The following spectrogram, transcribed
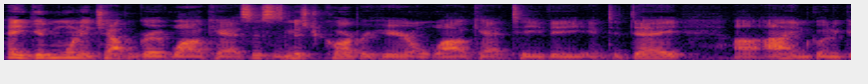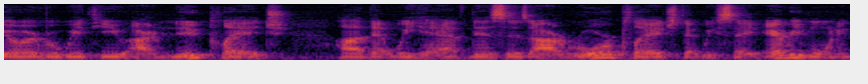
Hey, good morning, Chapel Grove Wildcats. This is Mr. Carper here on Wildcat TV, and today uh, I am going to go over with you our new pledge uh, that we have. This is our Roar Pledge that we say every morning,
